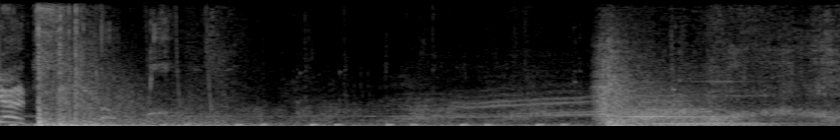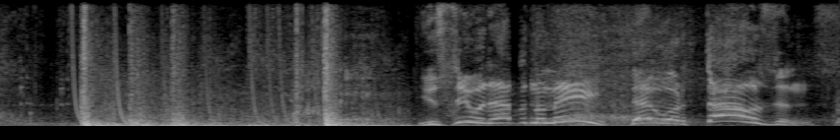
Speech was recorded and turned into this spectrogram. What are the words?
vengeance! You see what happened to me? There were thousands!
